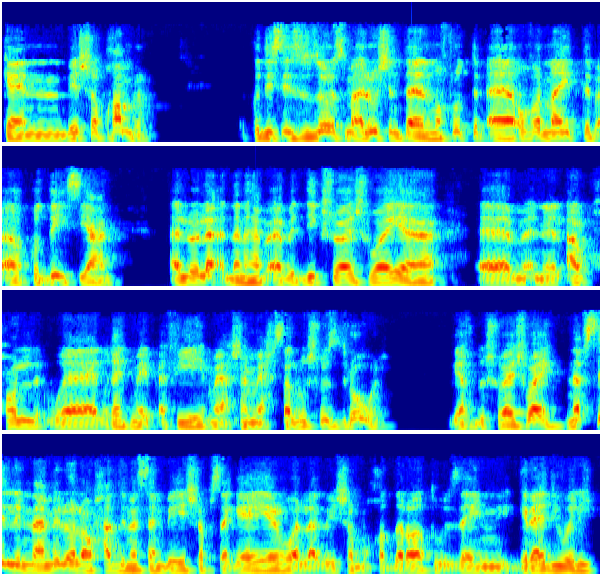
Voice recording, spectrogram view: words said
كان بيشرب خمرة. القديس ايسوزورس ما قالوش انت المفروض تبقى overnight تبقى قديس يعني. قال له لا ده أنا هبقى بديك شوية شوية من الألكحول ولغاية ما يبقى فيه عشان ما يحصلوش withdrawal بياخدوا شوية شوية. نفس اللي بنعمله لو حد مثلا بيشرب سجاير ولا بيشرب مخدرات وازاي gradually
